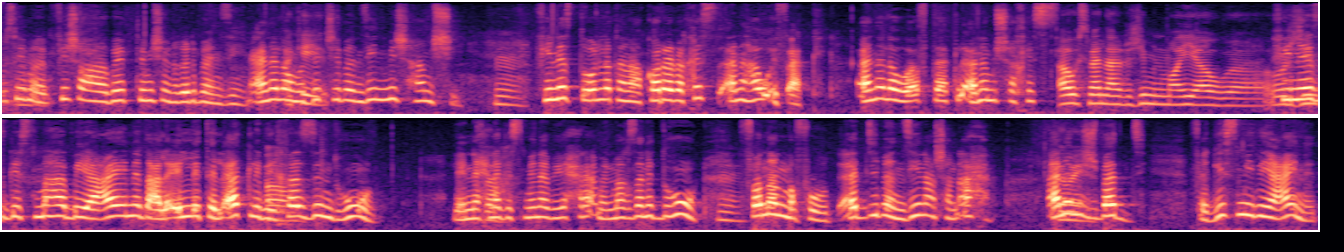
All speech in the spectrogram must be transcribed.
بصي ما فيش عربية بتمشي من غير بنزين. أنا لو ما. اديتش بنزين مش همشي. مم. في ناس تقول لك أنا هقرر أخس أنا هوقف أكل. أنا لو وقفت أكل أنا مش هخس. أو سمعنا عن رجيم المية و... في ناس جسمها بيعاند على قلة الأكل آه. بيخزن دهون. لأن إحنا صح. جسمنا بيحرق من مخزن الدهون. مم. فأنا المفروض أدي بنزين عشان أحرق. أنا تمام. مش بدي. فجسمي بيعاند.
